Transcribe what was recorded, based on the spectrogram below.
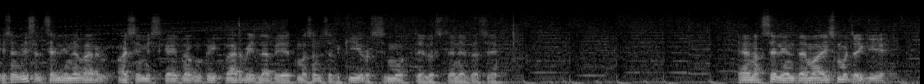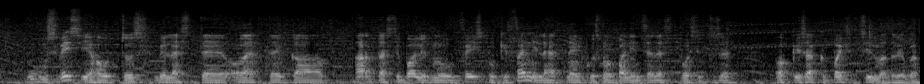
Ja see on lihtsalt selline värv, asi, mis käib nagu kõik värvid läbi, et ma saan seda kiirust siin muuta ilusti ja nii edasi. ja noh, selline teema siis muidugi uus vesijahutus, millest te olete ka arvatavasti paljud mu Facebooki fännilehed näinud, kus ma panin sellest postituse. okei see hakkab vaikselt silmadel juba.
